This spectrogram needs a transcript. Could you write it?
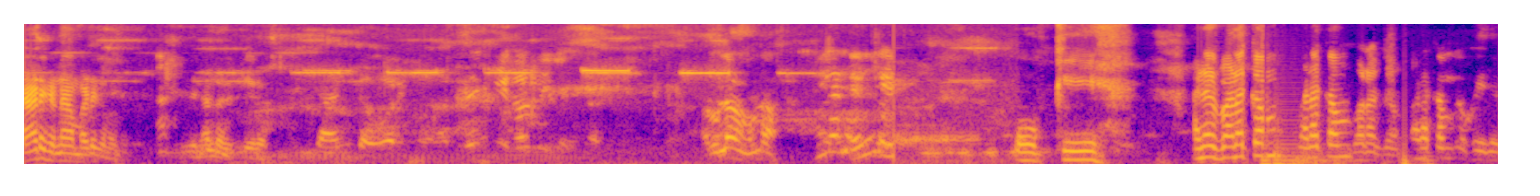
நாடுக்கு நான் எடுக்கணும் இது நல்லது உள்ள உள்ள ஓகே. அண்ணா வணக்கம். வணக்கம். வணக்கம். வணக்கம். ஓகே இதை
